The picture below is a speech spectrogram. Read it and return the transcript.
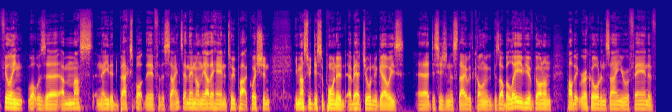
filling what was a, a must-needed back spot there for the Saints. And then on the other hand, a two-part question: You must be disappointed about Jordan De Goey's uh, decision to stay with Collingwood because I believe you've gone on public record and saying you're a fan of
